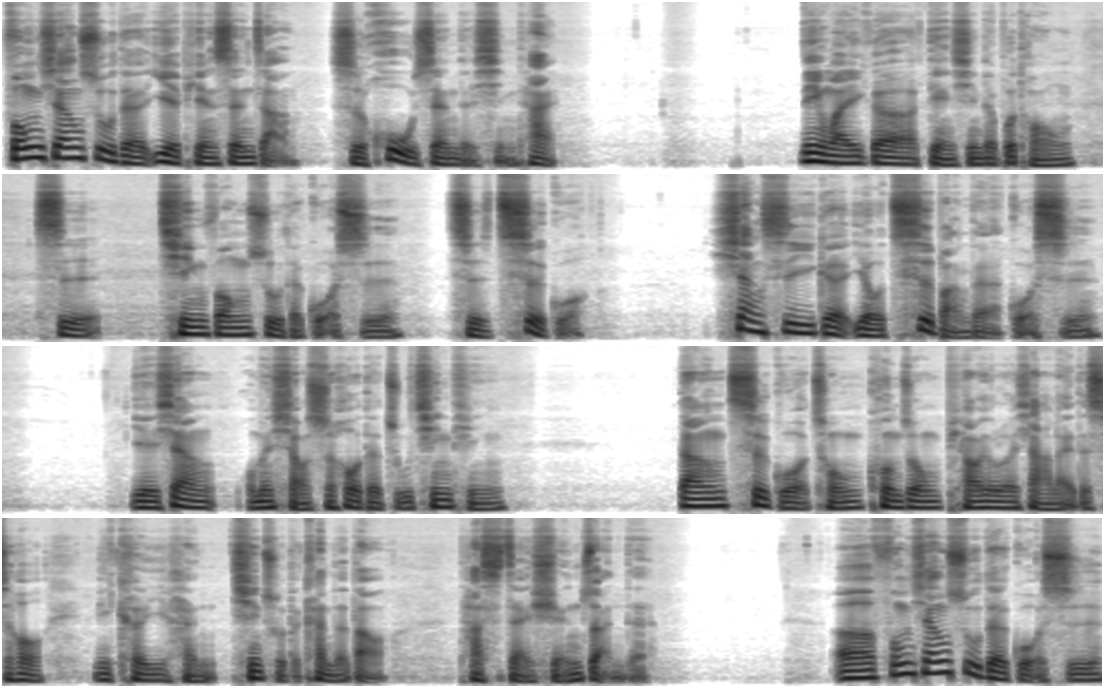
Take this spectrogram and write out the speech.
枫香树的叶片生长是互生的形态。另外一个典型的不同是，清风树的果实是刺果，像是一个有翅膀的果实，也像我们小时候的竹蜻蜓。当刺果从空中飘落下来的时候，你可以很清楚的看得到它是在旋转的。而枫香树的果实。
